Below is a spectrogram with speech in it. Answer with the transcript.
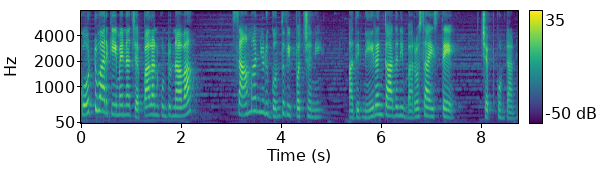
కోర్టు వారికి ఏమైనా చెప్పాలనుకుంటున్నావా? సామాన్యుడు గొంతు విప్పొచ్చని అది నేరం కాదని భరోసా ఇస్తే చెప్పుకుంటాను.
